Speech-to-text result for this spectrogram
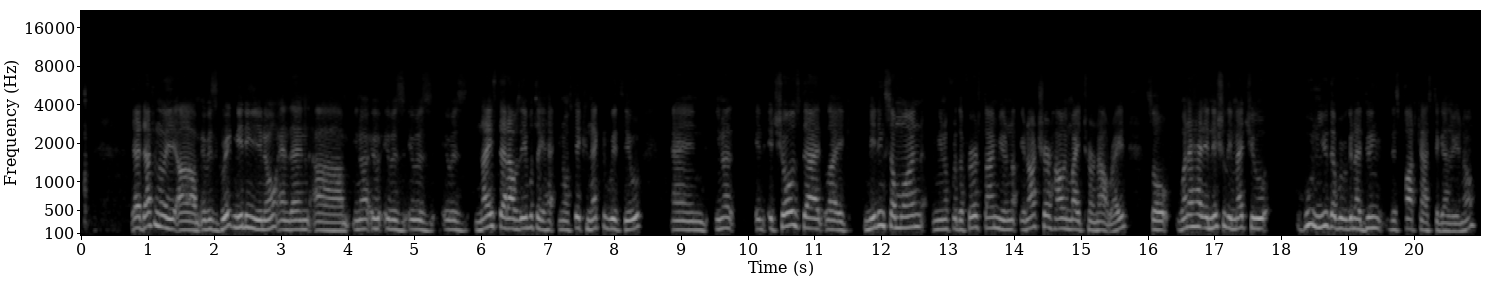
yeah, definitely. Um, it was great meeting you, know, and then um, you know, it, it was it was it was nice that I was able to you know stay connected with you, and you know, it, it shows that like meeting someone you know for the first time you're not you're not sure how it might turn out right? So when i had initially met you who knew that we were gonna doing this podcast together you know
